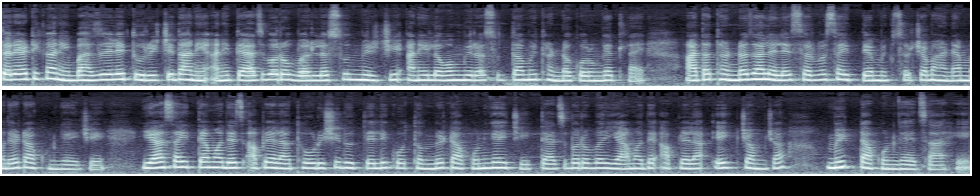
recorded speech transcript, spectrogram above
तर या ठिकाणी भाजलेले तुरीचे दाणे आणि त्याचबरोबर लसूण मिरची आणि लवंग मिरंसुद्धा मी थंड करून घेतला आहे आता थंड झालेले सर्व साहित्य मिक्सरच्या भांड्यामध्ये टाकून घ्यायचे. या साहित्यामध्येच आपल्याला थोडीशी धुतलेली कोथिंबीर टाकून घ्यायची. त्याचबरोबर यामध्ये आपल्याला एक चमचा मीठ टाकून घ्यायचं आहे.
